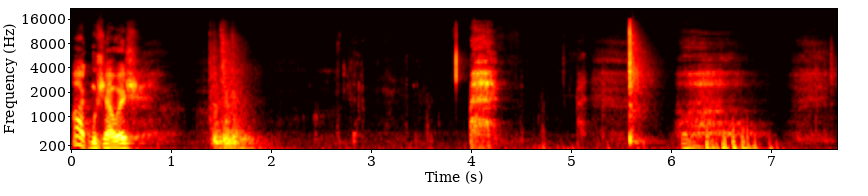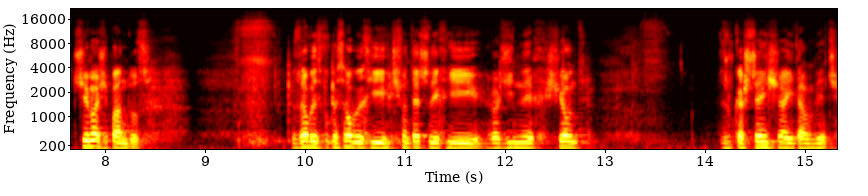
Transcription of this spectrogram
A jak musiałeś? Trzyma się Pandus. Zdrowych, wesołych i świątecznych i rodzinnych świąt. Zdrówka szczęścia i tam wiecie.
